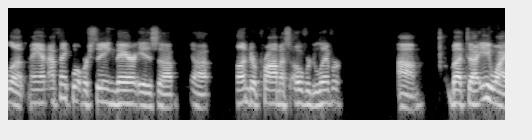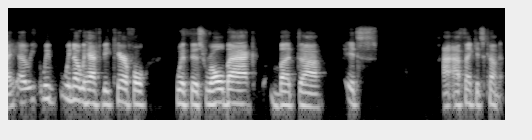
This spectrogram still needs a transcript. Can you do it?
look, man, I think what we're seeing there is uh, uh, under promise, over deliver. Um, but uh, anyway, uh, we, we know we have to be careful with this rollback, but uh, it's, I, I think it's coming.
